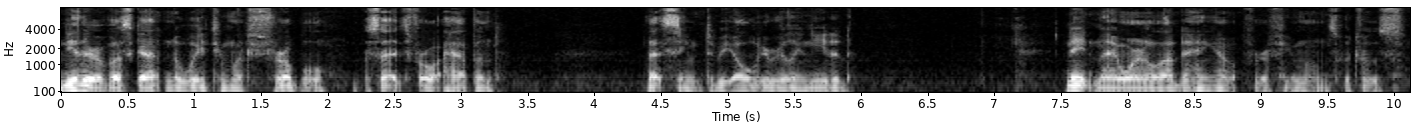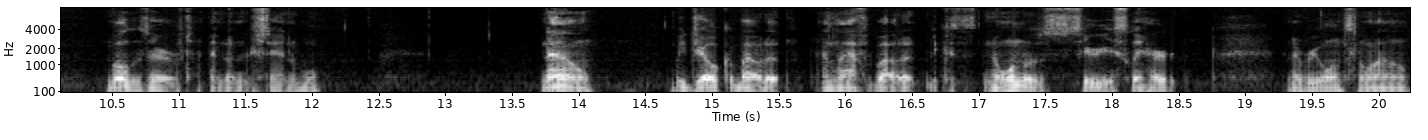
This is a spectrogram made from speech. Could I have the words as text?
Neither of us got into way too much trouble, besides for what happened. That seemed to be all we really needed. Nate and I weren't allowed to hang out for a few months, which was well deserved and understandable. Now, we joke about it and laugh about it because no one was seriously hurt. And every once in a while,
